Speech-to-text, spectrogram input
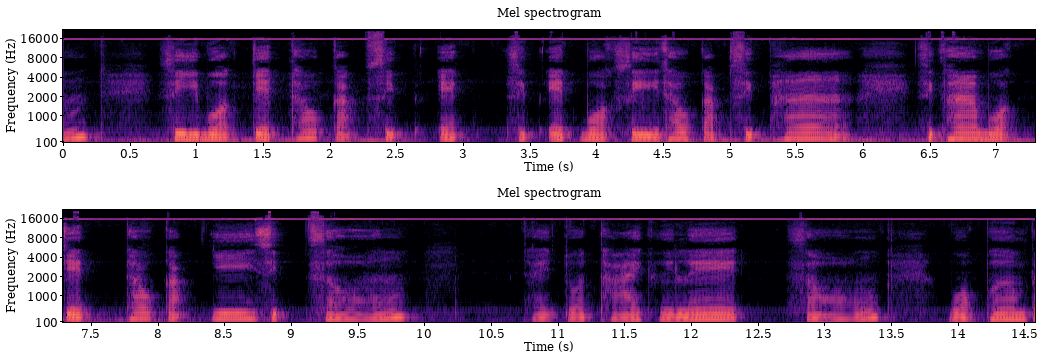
มสี่บวกเจ็ดเท่ากับสิบเอ็ดสิบวกสี่เท่ากับสิบห้าสิบวกเจ็ดเท่ากับยี่สิบสองใช้ตัวท้ายคือเลขสองบวกเพิ่มไป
